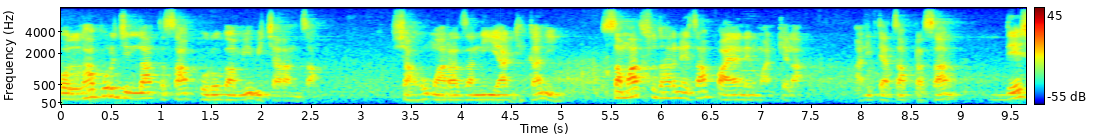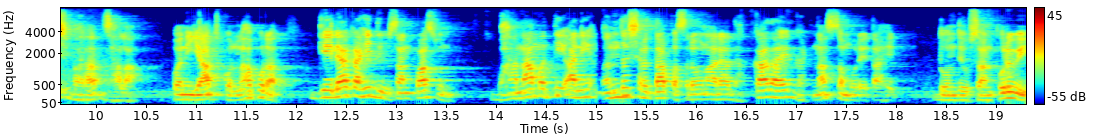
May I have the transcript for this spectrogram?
कोल्हापूर जिल्हा तसा पुरोगामी विचारांचा. शाहू महाराजांनी या ठिकाणी समाज सुधारणेचा पाया निर्माण केला आणि त्याचा प्रसार देशभरात झाला. पण याच कोल्हापुरात गेल्या काही दिवसांपासून भानामती आणि अंधश्रद्धा पसरवणाऱ्या धक्कादायक घटना समोर येत आहेत. दोन दिवसांपूर्वी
